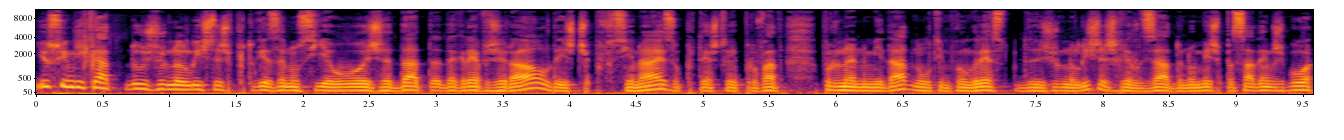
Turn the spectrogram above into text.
E o Sindicato dos Jornalistas Portugueses anuncia hoje a data da greve geral destes profissionais. O protesto foi aprovado por unanimidade no último Congresso de Jornalistas realizado no mês passado em Lisboa.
